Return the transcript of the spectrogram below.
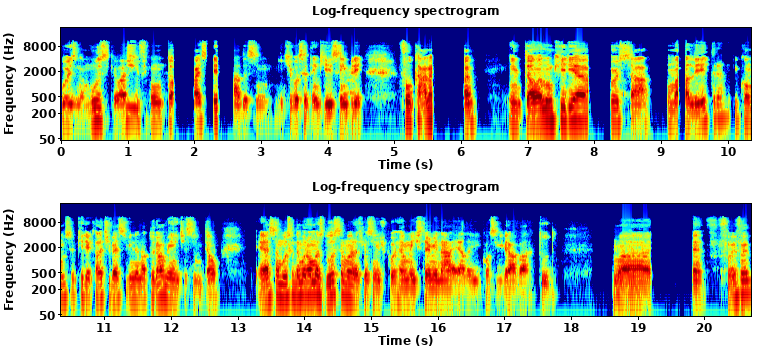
coisa na música, eu acho que fica um tópico mais pesado, assim, e que você tem que sempre focar na. Sabe? Então eu não queria forçar uma letra e como se eu queria que ela tivesse vindo naturalmente, assim. Então, essa música demorou umas duas semanas para assim, tipo, realmente terminar ela e conseguir gravar tudo. Mas é, foi, foi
